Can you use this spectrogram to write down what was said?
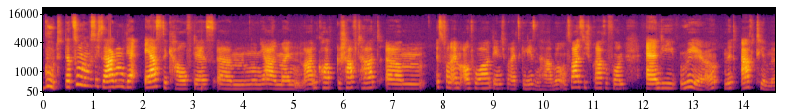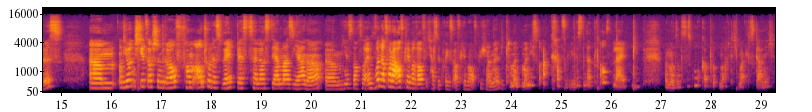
Gut, dazu muss ich sagen, der erste Kauf, der es ähm, nun ja in meinen Warenkorb geschafft hat, ähm, ist von einem Autor, den ich bereits gelesen habe. Und zwar ist die Sprache von Andy Rear mit Artemis. Ähm, und hier unten steht es auch schon drauf, vom Autor des Weltbestsellers Der Marsianer. Ähm, hier ist noch so ein wundervoller Aufkleber drauf. Ich hasse übrigens Aufkleber auf Büchern, ne? Die kann man immer nicht so abkratzen, die müssen da drauf bleiben. Weil man sonst das Buch kaputt macht. Ich mag das gar nicht.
